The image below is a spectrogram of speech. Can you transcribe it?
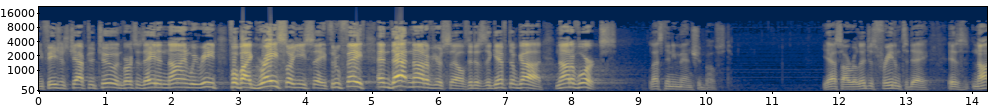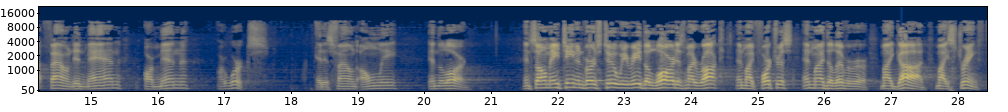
In Ephesians chapter 2 and verses 8 and 9, we read, For by grace are ye saved, through faith, and that not of yourselves. It is the gift of God, not of works, lest any man should boast. Yes, our religious freedom today is not found in man or men or works. It is found only in the Lord. In Psalm 18 and verse 2, we read, The Lord is my rock and my fortress and my deliverer, my God, my strength,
